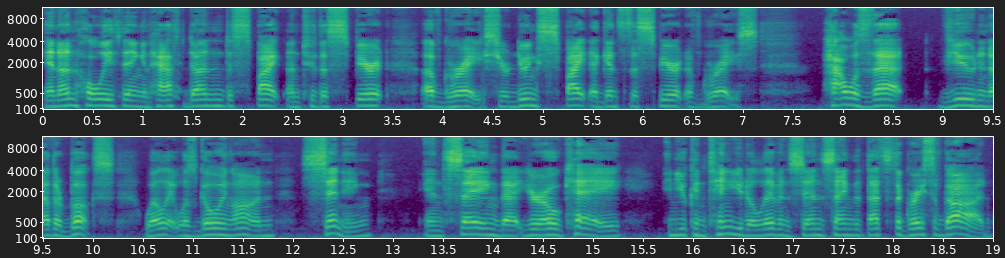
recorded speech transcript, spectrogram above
An unholy thing and hath done despite unto the Spirit of grace. You're doing spite against the Spirit of grace. How was that viewed in other books? Well, it was going on sinning and saying that you're okay and you continue to live in sin, saying that that's the grace of God.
